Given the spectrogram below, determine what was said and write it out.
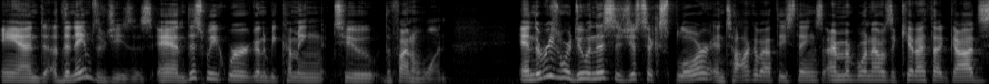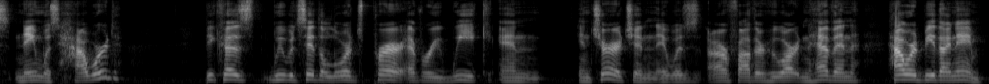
and uh, the names of Jesus. And this week, we're going to be coming to the final one. And the reason we're doing this is just to explore and talk about these things. I remember when I was a kid, I thought God's name was Howard because we would say the Lord's Prayer every week and in church, and it was Our Father who art in heaven, hallowed be thy name.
